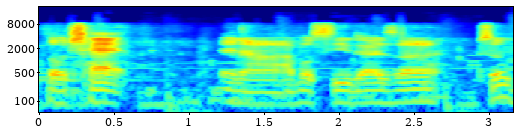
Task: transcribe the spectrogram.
little chat, and uh, I will see you guys uh, soon.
